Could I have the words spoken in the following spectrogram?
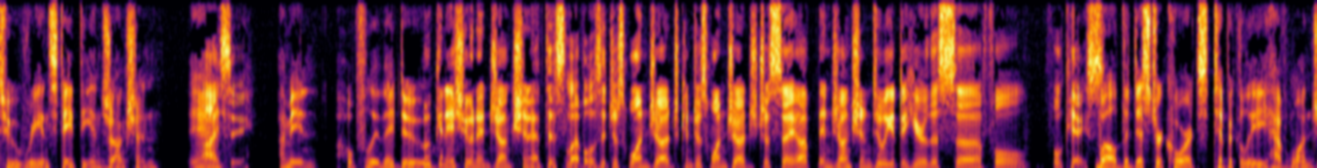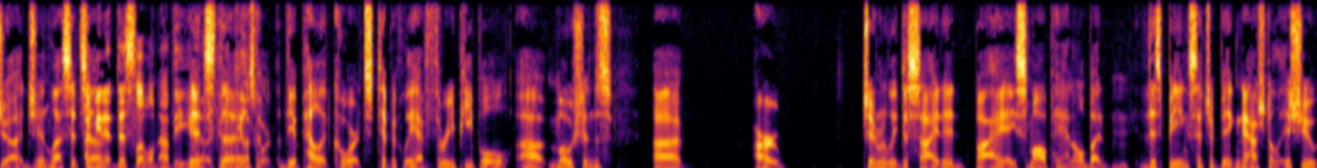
to reinstate the injunction. And I see. I mean, hopefully they do. Who can issue an injunction at this level? Is it just one judge? Can just one judge just say, "Up injunction until we get to hear this uh, full full case"? well, the district courts typically have one judge, unless it's. I a- mean, at this level now, the it's uh, the appeals court. the appellate courts typically have three people. Uh, motions uh, are generally decided by a small panel, but Mm-hmm. this being such a big national issue,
